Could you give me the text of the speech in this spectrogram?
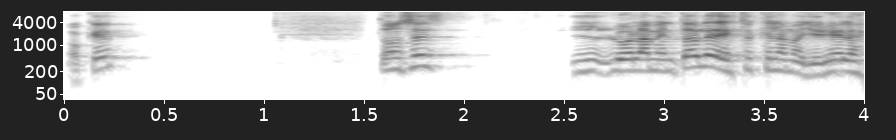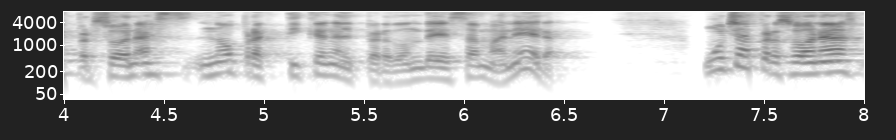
¿ok? Entonces, lo lamentable de esto es que la mayoría de las personas no practican el perdón de esa manera. Muchas personas,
